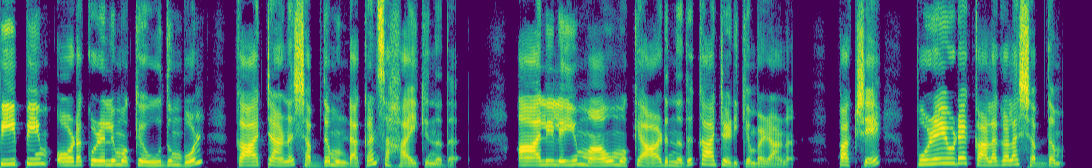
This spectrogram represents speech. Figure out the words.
പീപ്പിയും ഓടക്കുഴലുമൊക്കെ ഊതുമ്പോൾ കാറ്റാണ് ശബ്ദമുണ്ടാക്കാൻ സഹായിക്കുന്നത്. ആലിലയും മാവുമൊക്കെ ആടുന്നത് കാറ്റടിക്കുമ്പോഴാണ്. പക്ഷേ പുഴയുടെ കളകള ശബ്ദം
